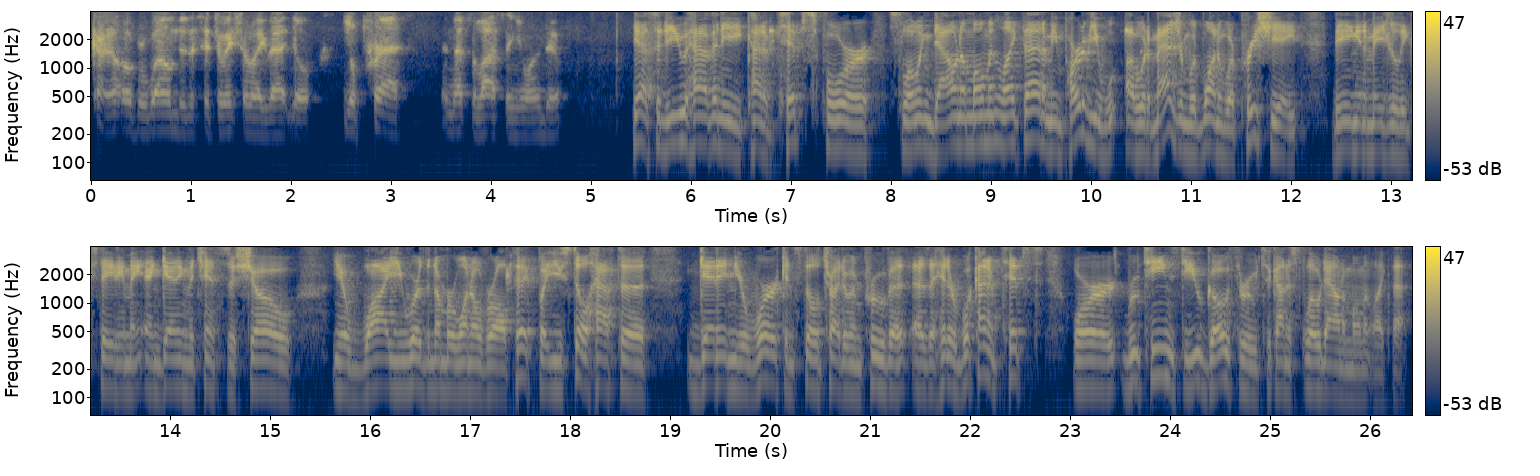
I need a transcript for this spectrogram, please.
kind of overwhelmed in a situation like that, you'll you'll press, and that's the last thing you want to do. Yeah. So, do you have any kind of tips for slowing down a moment like that? I mean, part of you, I would imagine, would want to appreciate being in a major league stadium and getting the chance to show, you know, why you were the number one overall pick, but you still have to get in your work and still try to improve as a hitter. What kind of tips or routines do you go through to kind of slow down a moment like that?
